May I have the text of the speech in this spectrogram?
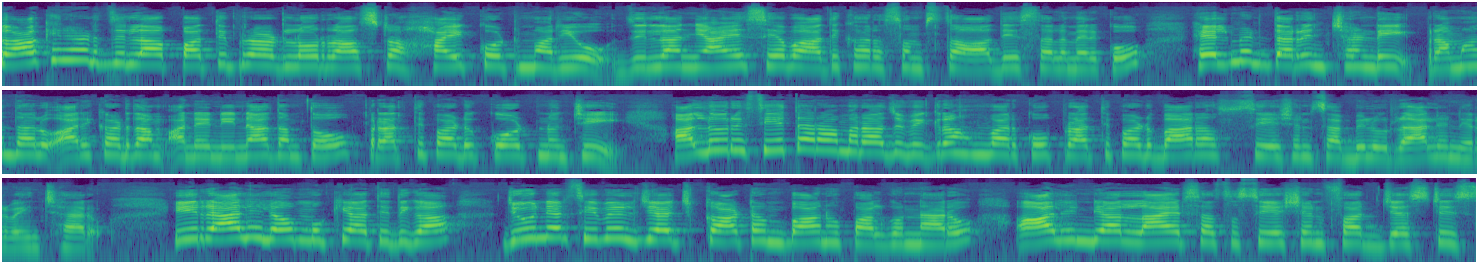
కాకినాడ జిల్లా పత్తిప్రాడులో రాష్ట్ర హైకోర్టు మరియు జిల్లా న్యాయ సేవ అధికార సంస్థ ఆదేశాల మేరకు హెల్మెట్ ధరించండి ప్రమాదాలు అరికడదాం అనే నినాదంతో ప్రత్తిపాడు కోర్టు నుంచి అల్లూరి సీతారామరాజు విగ్రహం వరకు ప్రత్తిపాడు బార్ అసోసియేషన్ సభ్యులు ర్యాలీ నిర్వహించారు. ఈ ర్యాలీలో ముఖ్య అతిథిగా junior civil judge Katam Banu పాల్గొన్నారు. All India lawyers association for justice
